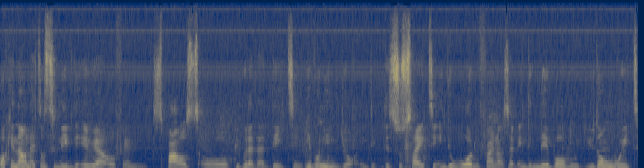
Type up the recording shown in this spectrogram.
okay now let us leave the area of um, spouse or people that are dating even in your in the, the society in the world we find ourselves in the neighborhood. You don't wait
